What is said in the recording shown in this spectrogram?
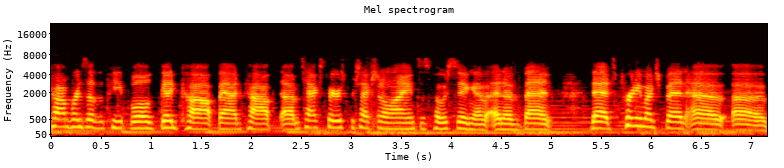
Conference of the People, Good Cop, Bad Cop. Um, Taxpayers Protection Alliance is hosting a, an event that's pretty much been a, a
